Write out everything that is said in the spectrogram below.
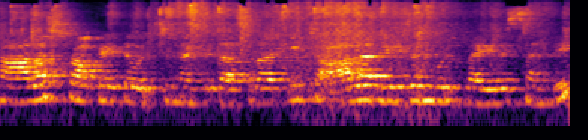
చాలా స్టాక్ అయితే వచ్చిందండి దసరాకి. చాలా రీజనబుల్ ప్రైజెస్ అండి.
